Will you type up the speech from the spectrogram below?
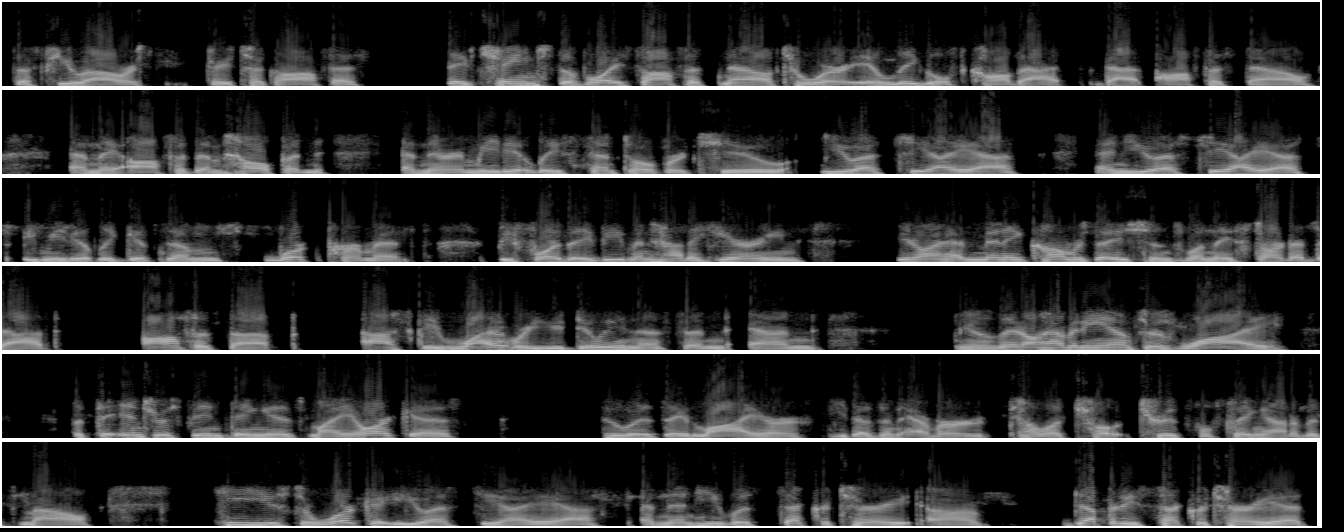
the few hours after he took office. They've changed the VOICE office now to where illegals call that that office now, and they offer them help, and and they're immediately sent over to USCIS, and USCIS immediately gives them work permits before they've even had a hearing. You know, I had many conversations when they started that office up asking why were you doing this? And and you know they don't have any answers why. But the interesting thing is Mayorkas who is a liar he doesn't ever tell a tr- truthful thing out of his mouth. He used to work at USCIS and then he was secretary uh, deputy secretary at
